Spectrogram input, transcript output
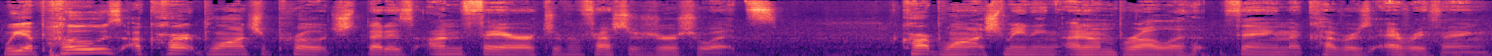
We oppose a carte blanche approach that is unfair to Professor Dershowitz. Carte blanche meaning an umbrella thing that covers everything.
